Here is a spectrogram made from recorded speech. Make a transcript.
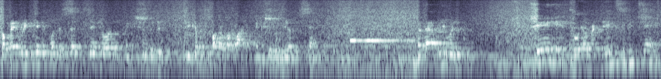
So may we take what is said today, Lord, and make sure that it becomes part of our life. Make sure that we understand it. And that we would change whatever needs to be changed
